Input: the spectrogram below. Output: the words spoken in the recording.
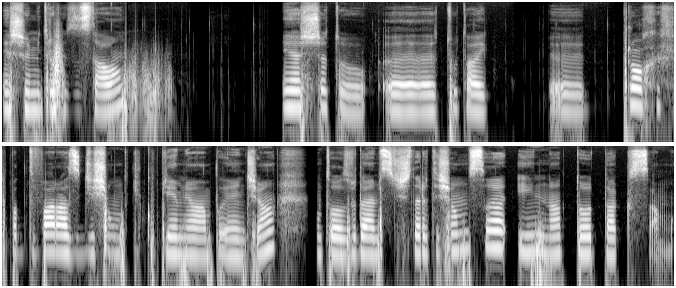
Jeszcze mi trochę zostało. I Jeszcze tu, y, tutaj y, trochę, chyba dwa razy dziesiątki kupiłem, nie mam pojęcia. No to wydałem z 4000 i na to tak samo.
